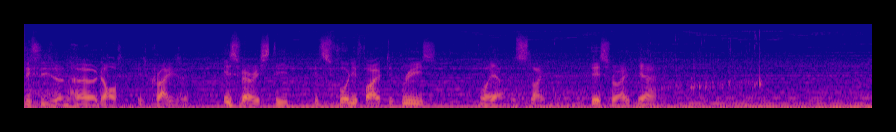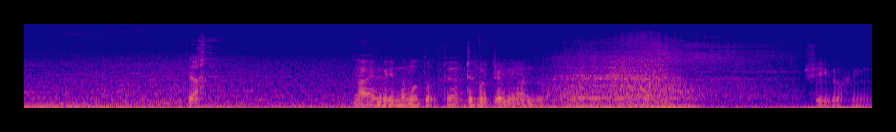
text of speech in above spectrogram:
This is unheard of. It's crazy. It's very steep. It's 45 degrees. Well, yeah, it's like this, right? Yeah. 这样。那也没那么陡，这这这么样子吧，是一个很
